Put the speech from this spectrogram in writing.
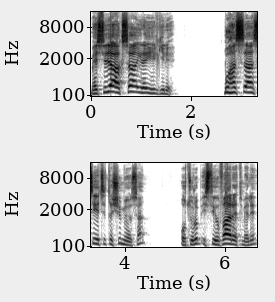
Mescid-i Aksa ile ilgili bu hassasiyeti taşımıyorsa, oturup istiğfar etmeli,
